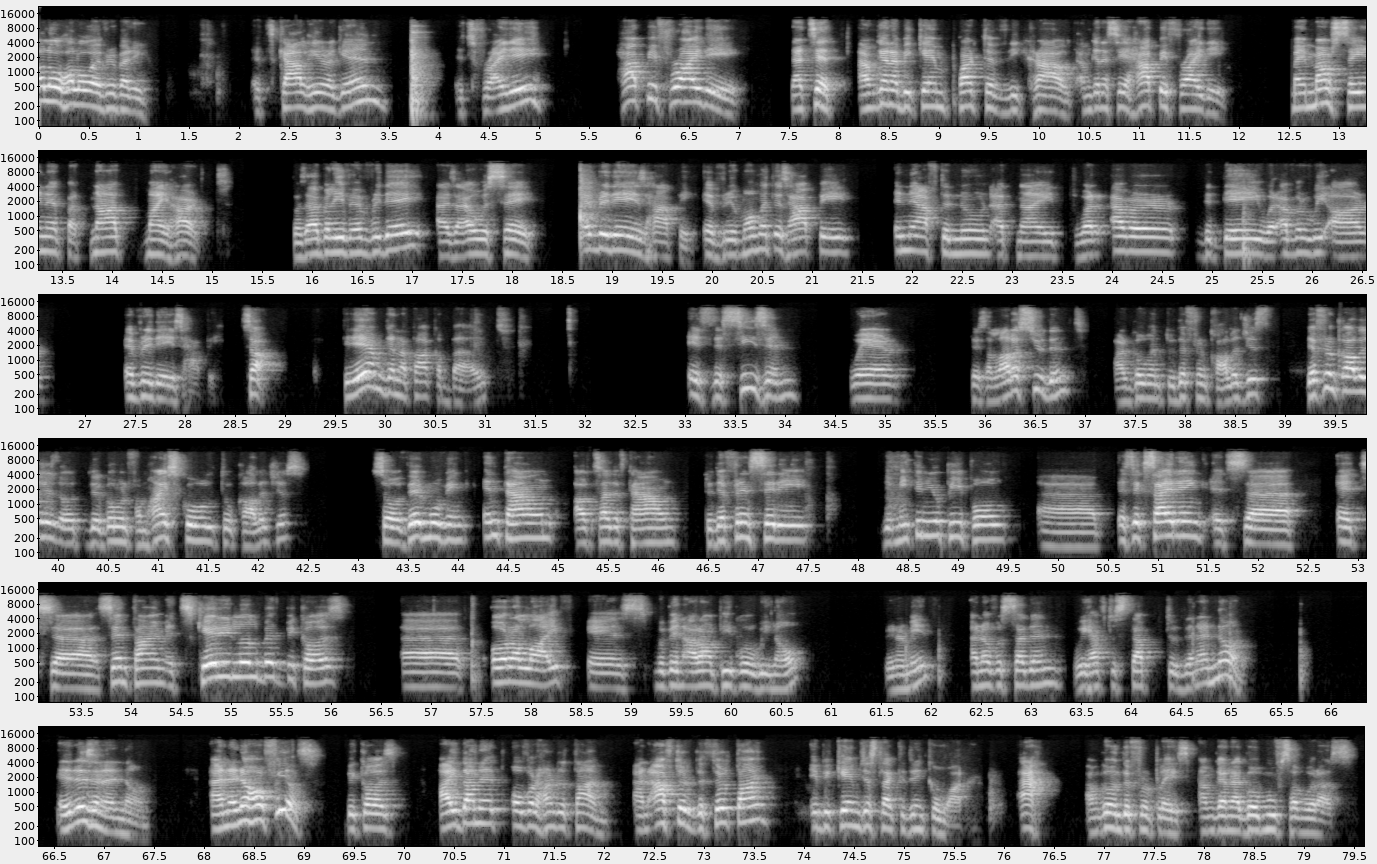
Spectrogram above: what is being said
Hello, hello, everybody. It's Cal here again. It's Friday. Happy Friday. That's it. I'm going to become part of the crowd. I'm going to say Happy Friday. My mouth saying it, but not my heart. Because I believe every day, as I always say, every day is happy. Every moment is happy in the afternoon, at night, wherever the day, wherever we are, every day is happy. So, Today I'm going to talk about it's the season where there's a lot of students are going to different colleges, different colleges, or they're going from high school to colleges. So they're moving in town, outside of town, to different city. They meet meeting new people. Uh, it's exciting. It's uh, it's uh, same time it's scary a little bit because uh, oral life is we've been around people we know, you know what I mean? And all of a sudden we have to step to the unknown. It is an unknown. And I know how it feels because I done it over a hundred times. And after the third time, it became just like drinking water. Ah, I'm going different place. I'm gonna go move somewhere else.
